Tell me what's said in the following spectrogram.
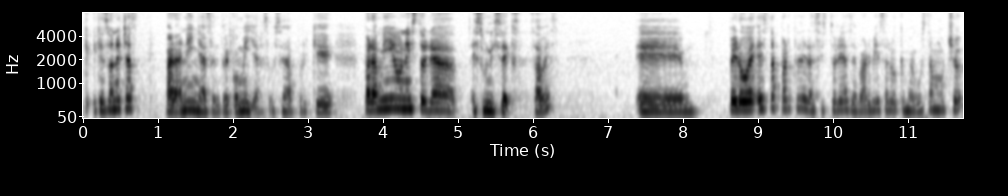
que, que son hechas para niñas, entre comillas, o sea, porque para mí una historia es unisex, ¿sabes? Eh, pero esta parte de las historias de Barbie es algo que me gusta mucho,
